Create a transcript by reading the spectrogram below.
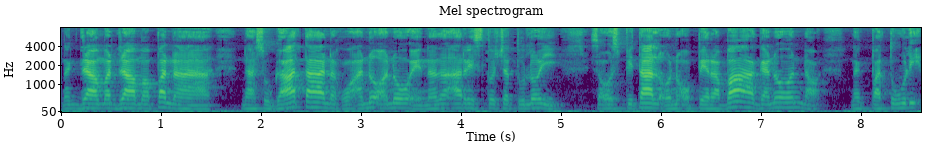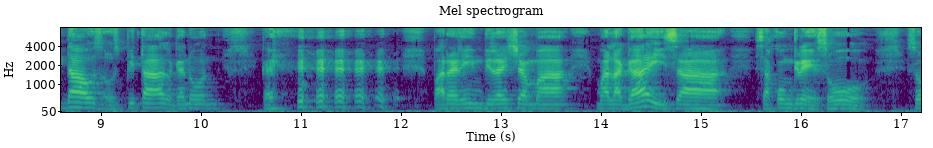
nagdrama-drama pa na nasugata na kung ano-ano eh na naaresto siya tuloy sa ospital o na-opera ba ganon na, nagpatuli daw sa ospital ganon para hindi lang siya ma, malagay sa sa kongreso so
